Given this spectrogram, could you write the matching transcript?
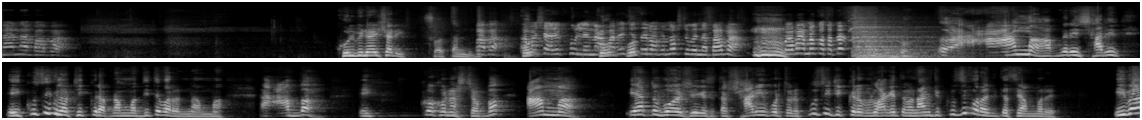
না না বাবা। খুলবি না এই শাড়ি? শয়তান বাবা আমার শাড়ি খুললে না আমার। যেতে বাবা নষ্ট করে না বাবা। বাবা আমার কথাটা আম্মা আপনার এই শাড়ির এই কুচিগুলো ঠিক করে আপনি আম্মা দিতে পারেন না আম্মা। আব্বা এই কখন আসছে আব্বা? আম্মা এত বয়স হয়ে গেছে তার শাড়ি পরতে না কুচি ঠিক করে লাগাইতে না আমি তো কুচি পরা দিতেছি আম্মারে। ইবা!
